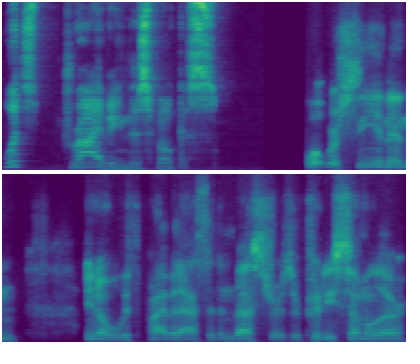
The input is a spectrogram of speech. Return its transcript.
What's driving this focus? What we're seeing in, you know, with private asset investors are pretty similar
